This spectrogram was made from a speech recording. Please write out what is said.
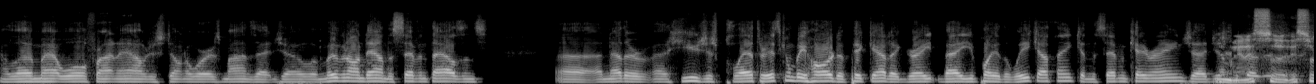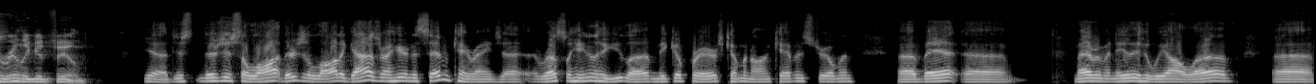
I love Matt Wolff right now. Just don't know where his mind's at, Joe. And moving on down the seven thousands, uh, another uh, huge just plethora. It's going to be hard to pick out a great value play of the week. I think in the seven K range. Uh, just yeah, man, it's a it's a really good field. Yeah, just there's just a lot. There's a lot of guys right here in the seven K range. Uh, Russell Henley, who you love, Mito Pereira coming on, Kevin Streelman, uh, Vet, uh, Maverick McNealy, who we all love. Uh,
